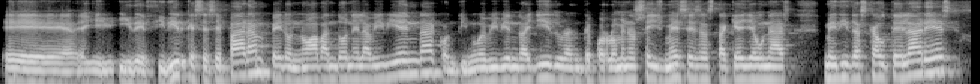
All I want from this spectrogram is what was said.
eh, y, y, decidir que se separan, pero no abandone la vivienda, continúe viviendo allí durante por lo menos seis meses hasta que haya unas medidas cautelares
